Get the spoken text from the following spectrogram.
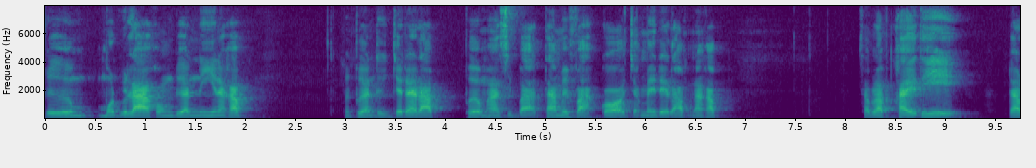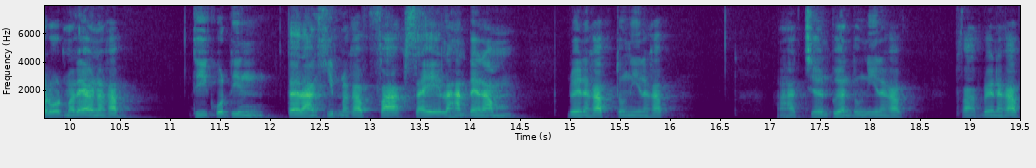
หรือหมดเวลาของเดือนนี้นะครับ เพื่อนๆถึงจะได้รับเพิ่ม 50 บาท ถ้าไม่ฝากก็จะไม่ได้รับนะครับสำหรับใครที่ดาวน์โหลดมาแล้วนะครับ ที่กดลิงก์ใต้ล่างคลิปนะครับ ฝากใส่รหัสแนะนำด้วยนะครับ ตรงนี้นะครับ รหัสเชิญเพื่อนตรงนี้นะครับ ฝากด้วยนะครับ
